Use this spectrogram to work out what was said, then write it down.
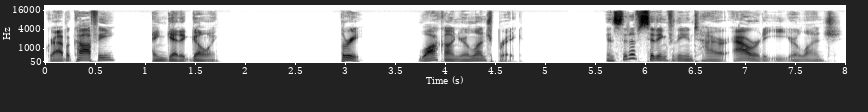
Grab a coffee and get it going. 3. Walk on your lunch break. Instead of sitting for the entire hour to eat your lunch,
